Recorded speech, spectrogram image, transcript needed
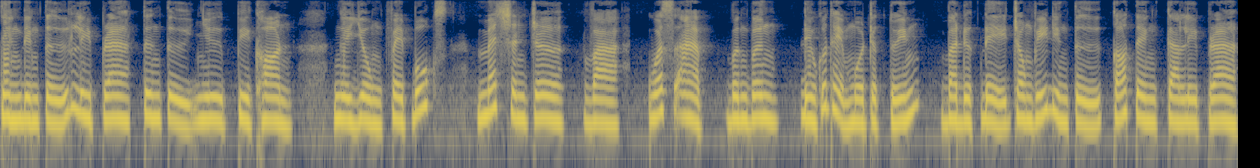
Tiền điện tử Libra tương tự như Bitcoin, người dùng Facebook, Messenger và WhatsApp, vân vân đều có thể mua trực tuyến và được để trong ví điện tử có tên Calibra,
